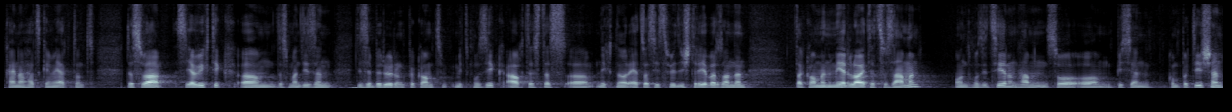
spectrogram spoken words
keiner hat es gemerkt und das war sehr wichtig, ähm, dass man diesen, diese Berührung bekommt mit Musik, auch dass das äh, nicht nur etwas ist für die Streber, sondern da kommen mehr Leute zusammen und musizieren, haben so ähm, ein bisschen Competition.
